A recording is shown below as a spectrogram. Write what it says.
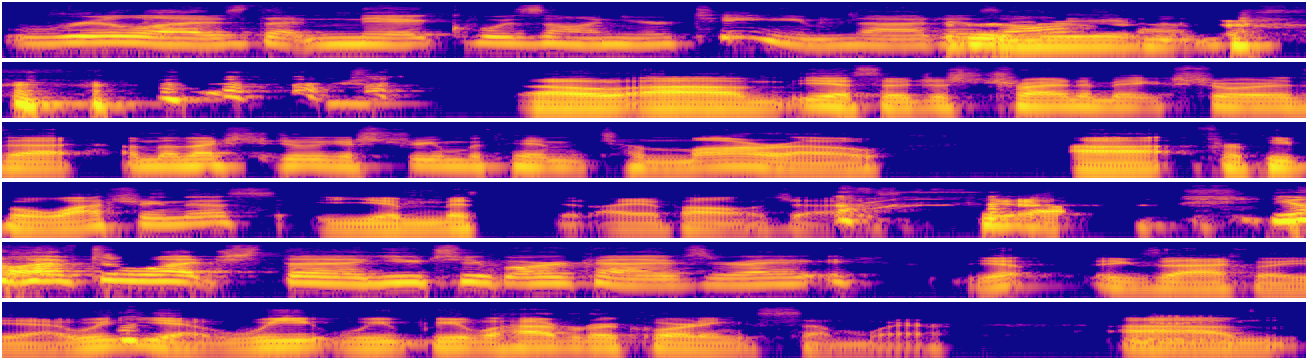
realize that Nick was on your team. That is awesome. so um, yeah, so just trying to make sure that I'm, I'm actually doing a stream with him tomorrow. Uh, for people watching this, you missed it. I apologize. yeah, you'll have to watch the YouTube archives, right? Yep, exactly. Yeah, we yeah we we we will have a recording somewhere. Nice. Um,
